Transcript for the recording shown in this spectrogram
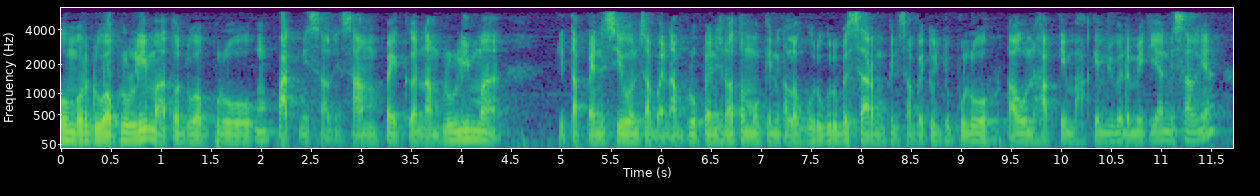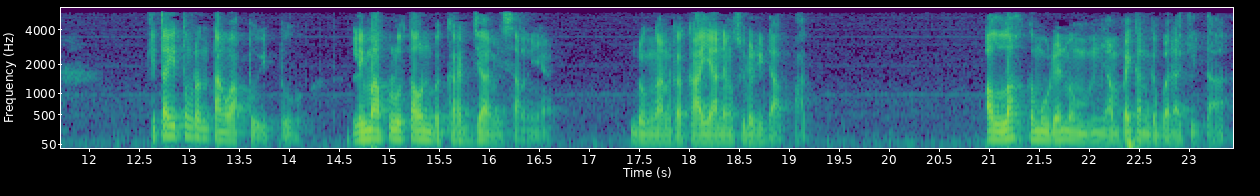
umur 25 atau 24 misalnya sampai ke 65 kita pensiun sampai 60 pensiun atau mungkin kalau guru-guru besar mungkin sampai 70 tahun hakim-hakim juga demikian misalnya. Kita hitung rentang waktu itu. 50 tahun bekerja misalnya dengan kekayaan yang sudah didapat. Allah kemudian menyampaikan kepada kita,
